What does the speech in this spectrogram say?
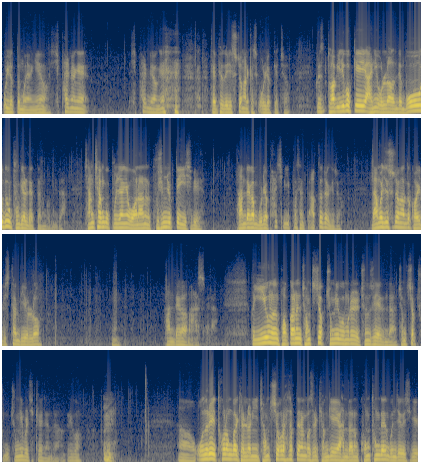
올렸던 모양이에요. 18명의 18명의 대표들이 수정안을 계속 올렸겠죠. 그래서 도합 7개의 안이 올라오는데 모두 부결됐다는 겁니다. 장창국 부장의 원안은 96대 21, 반대가 무려 82% 압도적이죠. 나머지 수정안도 거의 비슷한 비율로 음, 반대가 많았습니다. 그 이유는 법관은 정치적 중립 의무를 준수해야 된다. 정치적 중, 중립을 지켜야 된다. 그리고 어, 오늘의 토론과 결론이 정치적으로 해석되는 것을 경계해야 한다는 공통된 문제의식이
